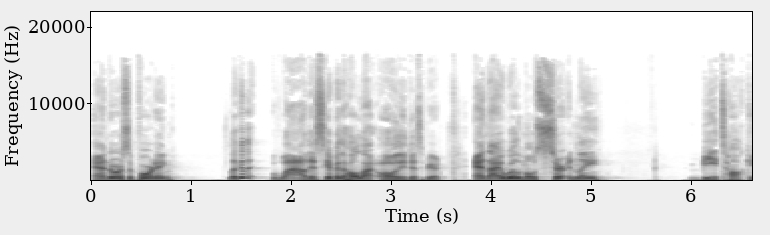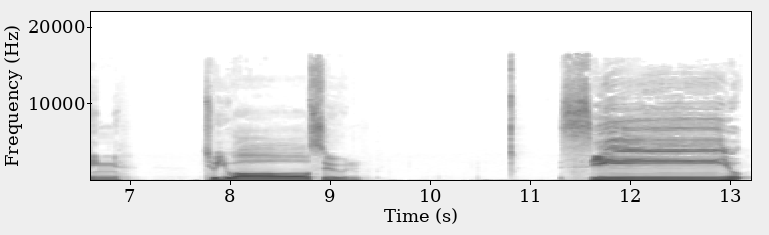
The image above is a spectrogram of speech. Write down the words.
and or supporting. Look at it. Wow, they're skipping the whole line. Oh, they disappeared. And I will most certainly be talking to you all soon. See you.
